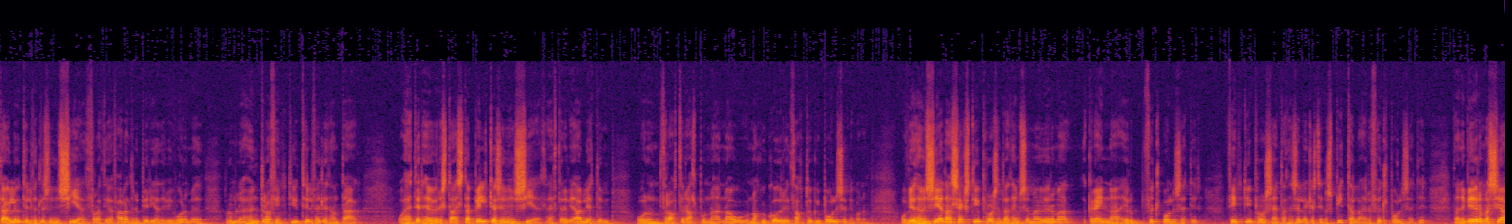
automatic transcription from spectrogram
daglegu tilfelli sem við séð frá því að faraldurinn byrjaði. Við vorum með rúmlega 150 tilfelli þann dag og þetta hefur verið staðsta bylgja sem við séð eftir að við afléttum og vorum þrátt fyrir allt búin að ná nokkuð góðrið þáttöku í bólusetningunum. Og við höfum séð að 60% af þeim sem við erum að greina eru fullbólusettir, 50% af þeim sem leggjast inn á spítala eru fullbólusettir. Þannig við erum að sjá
